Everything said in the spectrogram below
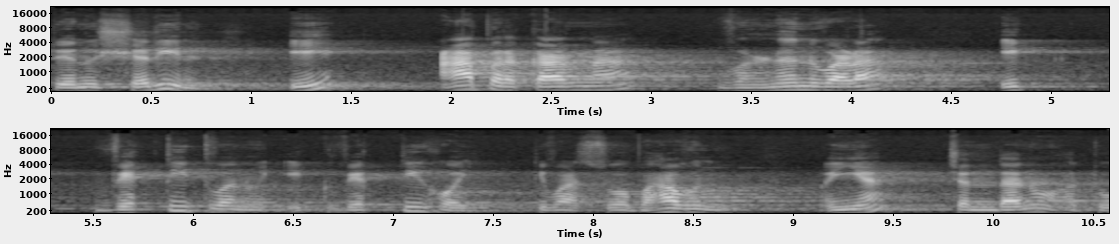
તો એનું શરીર એ આ પ્રકારના વર્ણનવાળા એક વ્યક્તિત્વનું એક વ્યક્તિ હોય તેવા સ્વભાવનું અહીંયા ચંદાનો હતો.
